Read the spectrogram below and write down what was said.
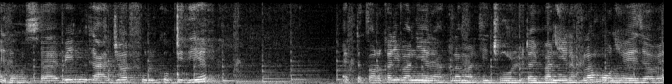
এই দেখো, সয়াবিন, গাজর, ফুলকপি দিয়ে একটা তরকারি বানিয়ে রাখলাম আর কি, ঝোল টাইপ বানিয়ে রাখলাম, ওর হয়ে যাবে।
